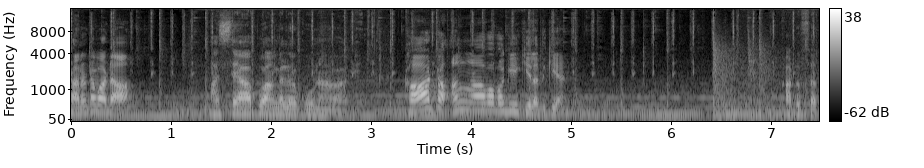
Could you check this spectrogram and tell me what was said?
කනට වඩා අස්්‍යාපු අංගලෝ කුණාවාගේ. කාට අං ආව වගේ කියලද කියන්නේ. කටුසර.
